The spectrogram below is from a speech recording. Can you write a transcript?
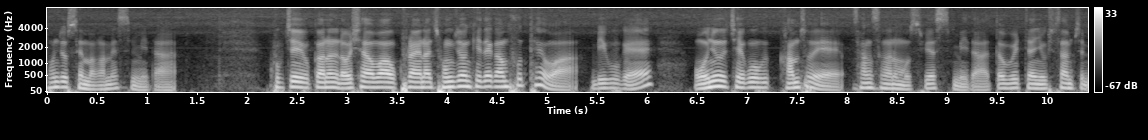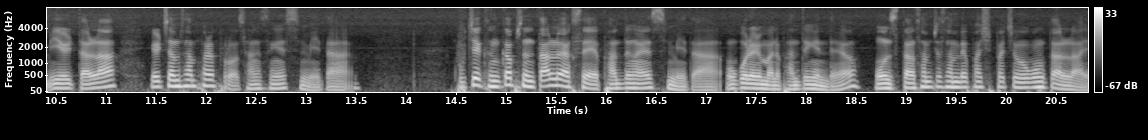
혼조세 마감했습니다. 국제 유가는 러시아와 우크라이나 종전 기대감 후퇴와 미국의 원유 재고 감소에 상승하는 모습이었습니다. WTI 63.21달러 1.38% 상승했습니다. 국제 금값은 달러 약세에 반등하였습니다. 5거래일 만에 반등인데요. 온스당 3,388.50달러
